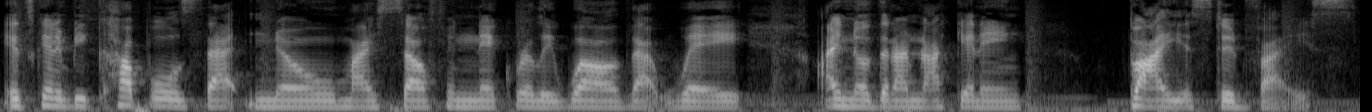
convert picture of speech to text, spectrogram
it's going to be couples that know myself and Nick really well. That way, I know that I'm not getting biased advice.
